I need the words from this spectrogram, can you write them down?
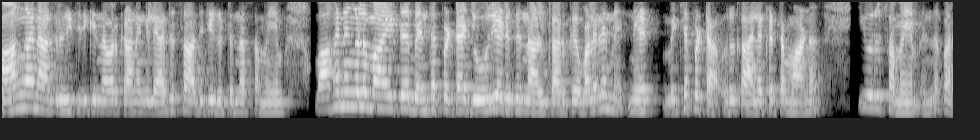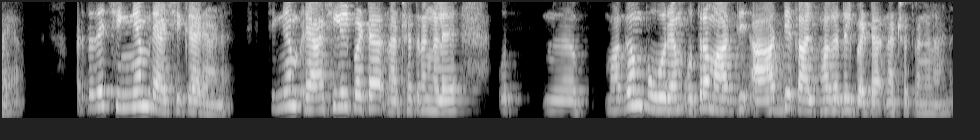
വാങ്ങാൻ ആഗ്രഹിച്ചിരിക്കുന്നവർക്കാണെങ്കിൽ അത് സാധിച്ചു കിട്ടുന്ന സമയം. വാഹനങ്ങളുമായിട്ട് ബന്ധപ്പെട്ട ജോലി എടുക്കുന്ന ആൾക്കാർക്ക് വളരെ മെച്ചപ്പെട്ട ഒരു കാലഘട്ടമാണ് ഈ ഒരു സമയം എന്ന് പറയാം. അടുത്തത് ചിങ്ങം രാശിക്കാരാണ്. ചിങ്ങം രാശിയിൽപ്പെട്ട നക്ഷത്രങ്ങൾ മകം പൂരം ഉത്രം ആദ്യ ആദ്യ കാൽഭാഗത്തിൽപ്പെട്ട നക്ഷത്രങ്ങളാണ്.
